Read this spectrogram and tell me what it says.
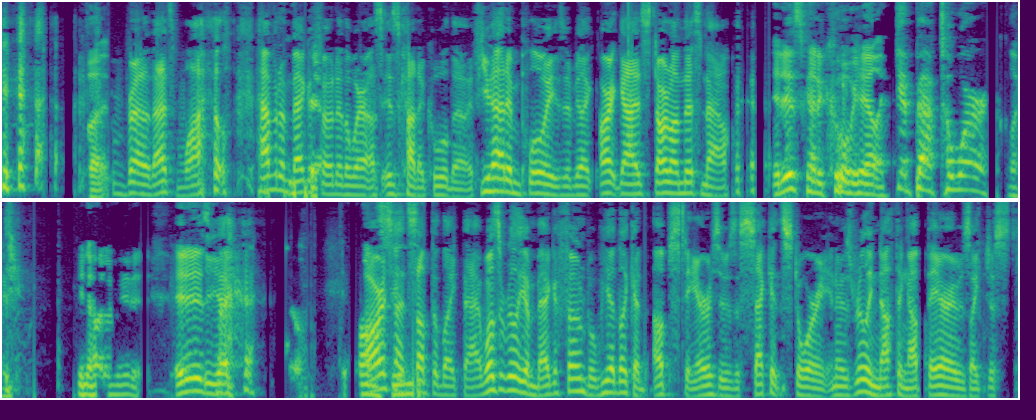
Like, but bro, that's wild. Having a megaphone yeah. in the warehouse is kind of cool though. If you had employees, it'd be like, all right, guys, start on this now. it is kind of cool, yeah. Like, get back to work. Like, you know what I mean? It, it is. Yeah. Ours had something like that. It wasn't really a megaphone, but we had like an upstairs. It was a second story, and it was really nothing up there. It was like just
